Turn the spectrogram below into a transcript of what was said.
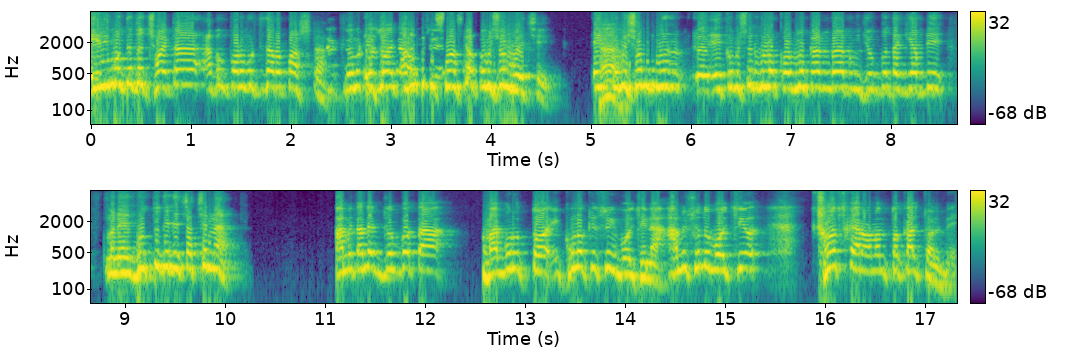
এরই মধ্যে তো ছয়টা এবং পরবর্তীতে আরও পাঁচটা। হচ্ছে। সংস্কার কমিশন হয়েছে। এই হ্যাঁ। কমিশনগুলোর এই কমিশনগুলোর কর্মকাণ্ড এবং যোগ্যতা কি আপনি মানে গুরুত্ব দিতে চাচ্ছেন না? আমি তাদের যোগ্যতা বা গুরুত্ব কোনো কিছুই বলছি না। আমি শুধু বলছি সংস্কার অনন্তকাল চলবে।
